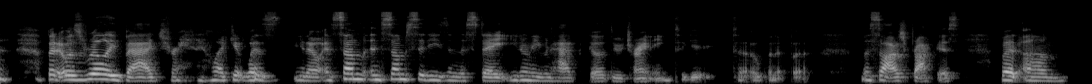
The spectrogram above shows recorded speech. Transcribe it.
but it was really bad training. Like it was, you know, in some in some cities in the state, you don't even have to go through training to get to open up a massage practice. But um,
